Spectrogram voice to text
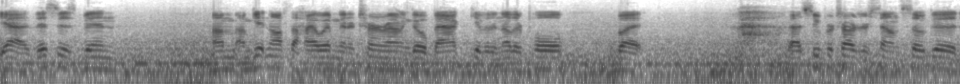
yeah, this has been. I'm, I'm getting off the highway. I'm going to turn around and go back, give it another pull. But that supercharger sounds so good.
